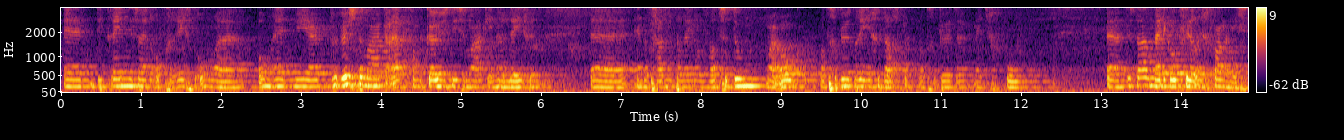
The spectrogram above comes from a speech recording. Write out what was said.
En die trainingen zijn erop gericht om, uh, om hen meer bewust te maken eigenlijk van de keuzes die ze maken in hun leven. En dat gaat niet alleen over wat ze doen, maar ook wat gebeurt er in je gedachten, wat gebeurt er met je gevoel. Uh, dus daarom ben ik ook veel in gevangenis.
